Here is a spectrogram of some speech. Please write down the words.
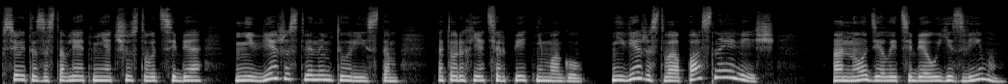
Все это заставляет меня чувствовать себя невежественным туристом, которых я терпеть не могу. Невежество — опасная вещь — оно делает тебя уязвимым.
